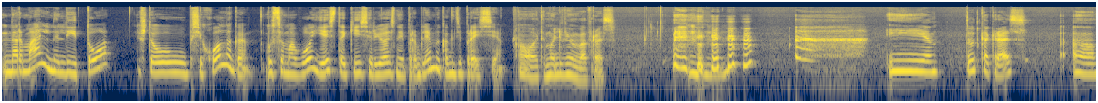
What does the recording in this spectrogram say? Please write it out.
Нормально ли то, что у психолога, у самого есть такие серьезные проблемы, как депрессия? О, это мой любимый вопрос. И тут как раз э,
